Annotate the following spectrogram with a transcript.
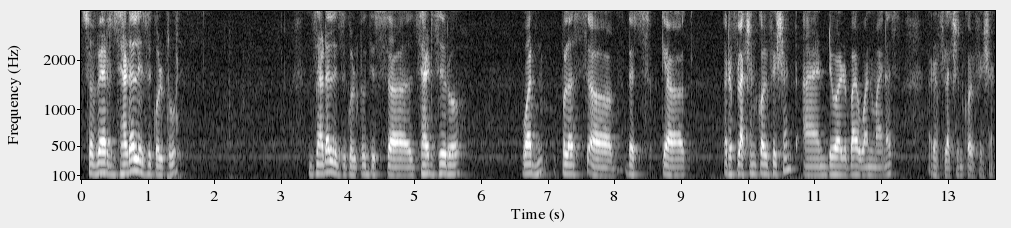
So where ZL is equal to ZL is equal to this uh, Z0 1 plus uh, that's uh, reflection coefficient and divided by 1 minus reflection coefficient.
